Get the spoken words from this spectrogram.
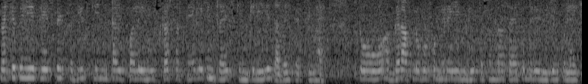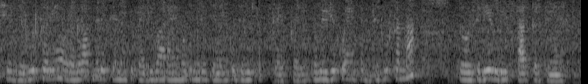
वैसे तो ये फेस पैक सभी स्किन टाइप वाले यूज़ कर सकते हैं, लेकिन ड्राई स्किन के लिए ये ज़्यादा इफ़ेक्टिव है। तो अगर आप लोगों को मेरा ये वीडियो पसंद आता है तो मेरे वीडियो को लाइक, शेयर ज़रूर करें। और अगर आप मेरे चैनल पे पहली बार आए हो तो मेरे चैनल को ज़रूर सब्सक्राइब करें। तो वीडियो को एंड तक ज़रूर करना। तो चलिए वीडियो स्टार्ट करते हैं।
